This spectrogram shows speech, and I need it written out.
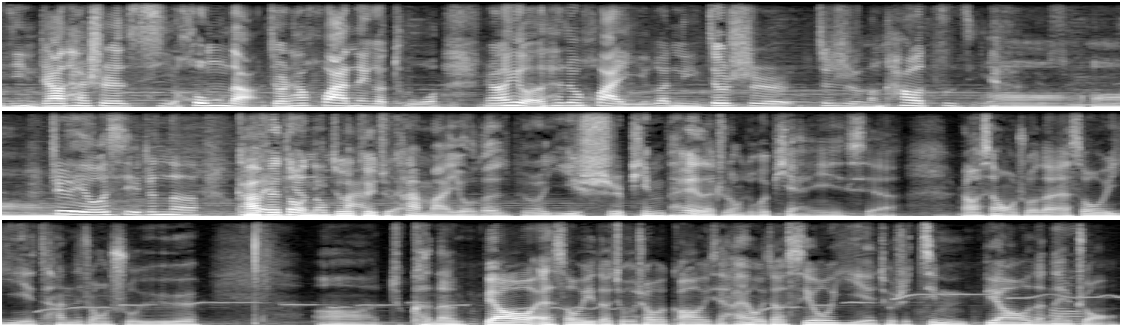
衣机，你知道它是洗烘的，就是它画那个图，然后有的它就画一个，你就是就只能靠自己。哦哦，这个游戏真的，咖啡豆你就可以去看嘛，有的比如说意式拼配的这种就会便宜一些，然后像我说的 S O E，它那种属于，呃，就可能标 S O E 的就会稍微高一些，还有叫 C O E，就是竞标的那哦种，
